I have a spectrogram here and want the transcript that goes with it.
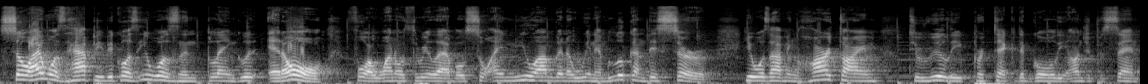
So I was happy because he wasn't playing good at all for 103 level, so I knew I'm gonna win him. Look at this serve. He was having a hard time to really protect the goalie 100%.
